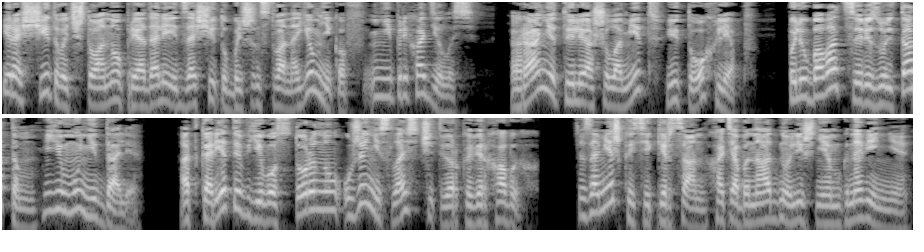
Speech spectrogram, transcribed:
и рассчитывать, что оно преодолеет защиту большинства наемников, не приходилось. Ранит или ошеломит, и то хлеб. Полюбоваться результатом ему не дали. От кареты в его сторону уже неслась четверка верховых. Замешкайся, Кирсан, хотя бы на одно лишнее мгновение,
